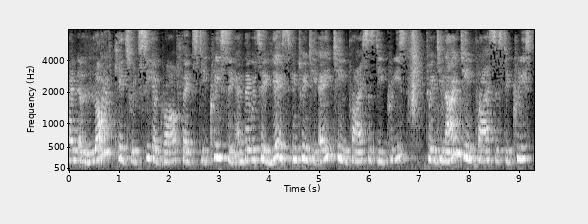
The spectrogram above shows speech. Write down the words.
And a lot of kids would see a graph that's decreasing and they would say, yes, in 2018 prices decreased, 2019 prices decreased,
